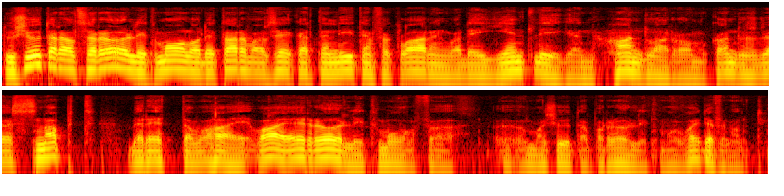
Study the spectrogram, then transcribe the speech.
Du skjuter alltså rörligt mål och det tarvar säkert en liten förklaring vad det egentligen handlar om. Kan du sådär snabbt berätta vad är, vad är rörligt mål för, om man skjuter på rörligt mål? Vad är det för någonting?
